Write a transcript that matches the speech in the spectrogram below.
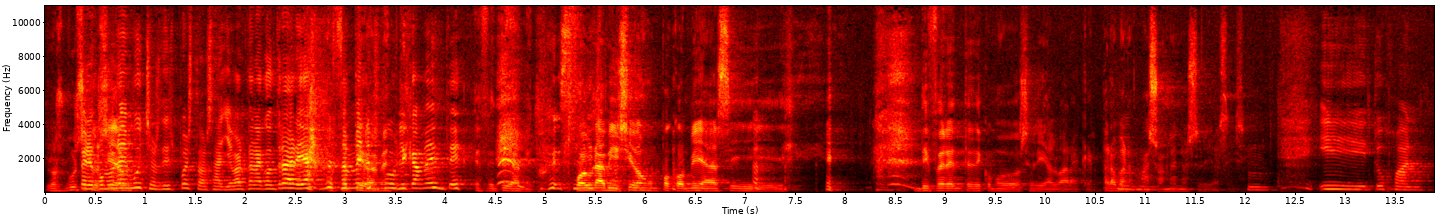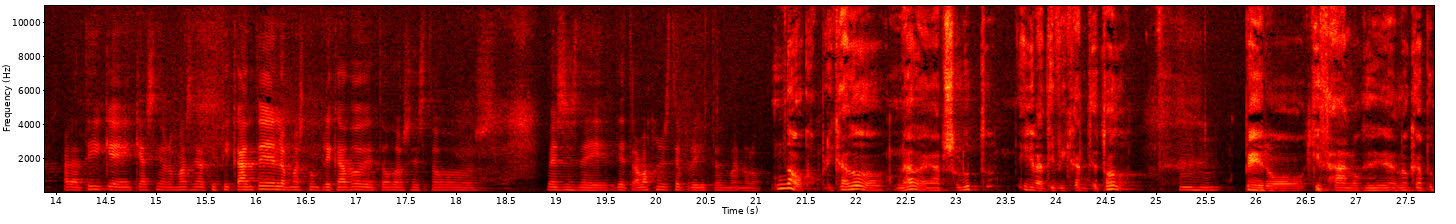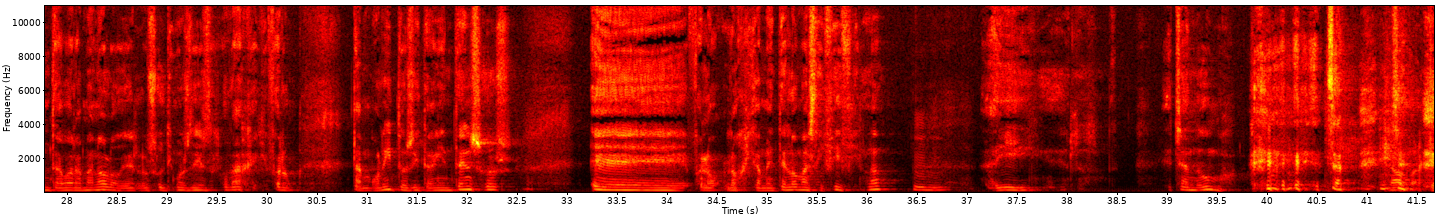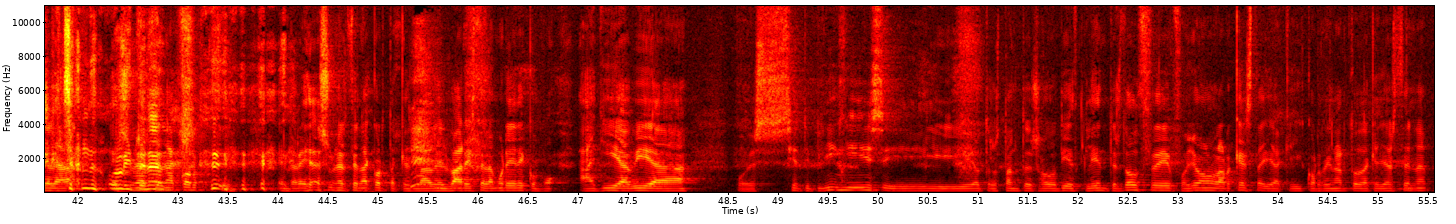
los músicos Pero como no hay muchos dispuestos a llevarte la contraria, al menos públicamente. Efectivamente. Pues Fue una visión un poco mía así diferente de cómo sería el bar aquel. Pero bueno, más o menos sería así. sí. Mm. Y tú, Juan, para ti, ¿qué, qué ha sido lo más gratificante, lo más complicado de todos estos meses de, de trabajo en este proyecto de Manolo? No, complicado nada, en absoluto. Y gratificante todo. Pero quizá lo que, lo que apuntaba ahora Manolo, de los últimos días de rodaje, que fueron tan bonitos y tan intensos, eh, fue lo- lógicamente lo más difícil, ¿no? Ahí echando humo. Echando- No, porque la, echando es humo una literal. escena corta. sí. En realidad es una escena corta, que es la del bar este de la Morera, y como allí había pues siete pilinguis y otros tantos o diez clientes, doce, follón, la orquesta, y aquí coordinar toda aquella escena,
